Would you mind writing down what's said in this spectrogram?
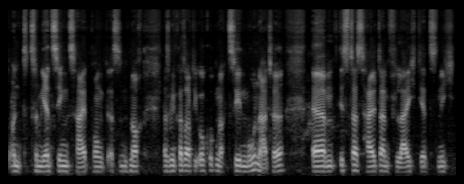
Und zum jetzigen Zeitpunkt, es sind noch, lass mich kurz auf die Uhr gucken, noch zehn Monate, ähm, ist das halt dann vielleicht jetzt nicht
